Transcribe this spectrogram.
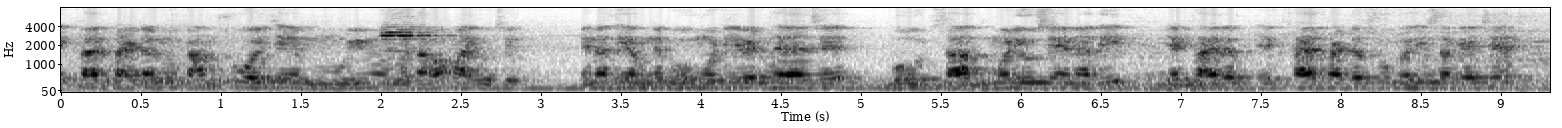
એક ફાયર ફાઇટરનું કામ શું હોય છે એ મૂવીમાં બતાવવામાં આવ્યું છે. એનાથી અમને બહુ મોટિવેટ થયા છે. બહુ ઉત્સાહ મળ્યું છે એનાથી. એક ફાયર એક ફાયર ફાઇટર શું કરી શકે છે?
